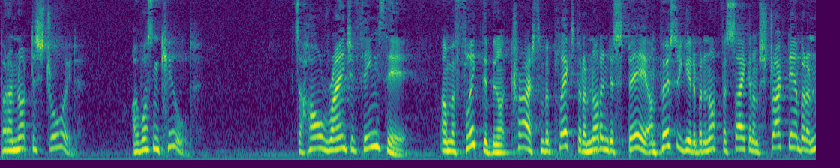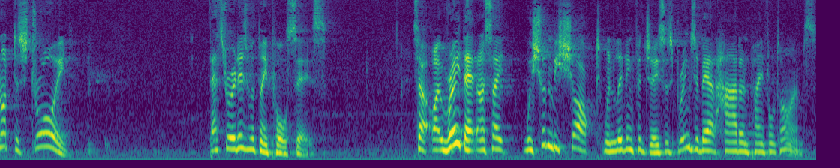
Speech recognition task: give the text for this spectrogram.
But I'm not destroyed. I wasn't killed. It's a whole range of things there. I'm afflicted but not crushed. I'm perplexed but I'm not in despair. I'm persecuted but I'm not forsaken. I'm struck down but I'm not destroyed. That's where it is with me, Paul says. So I read that and I say, we shouldn't be shocked when living for Jesus brings about hard and painful times.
